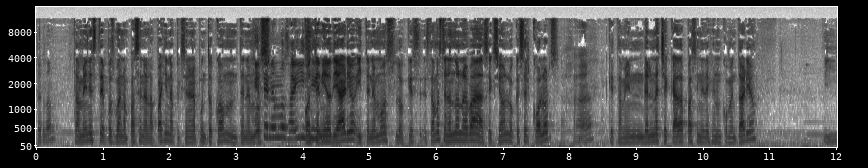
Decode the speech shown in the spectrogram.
Perdón. También este, pues bueno, pasen a la página pixelania.com, tenemos, ¿Qué tenemos ahí, contenido diario y tenemos lo que es, estamos teniendo una nueva sección, lo que es el Colors, Ajá. que también den una checada, pasen y dejen un comentario. Y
